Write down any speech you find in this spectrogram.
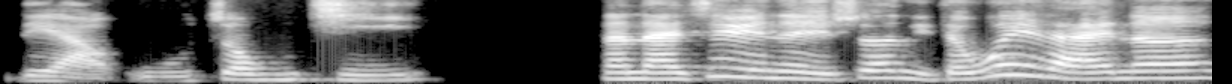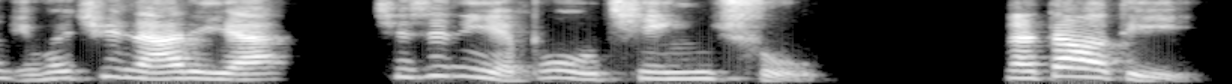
了无踪迹？那乃至于呢？你说你的未来呢？你会去哪里呀？其实你也不清楚。那到底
